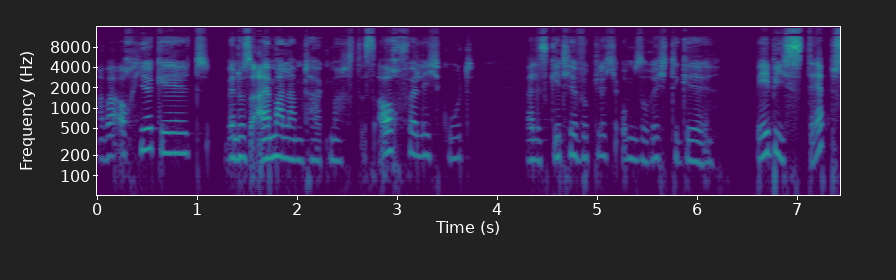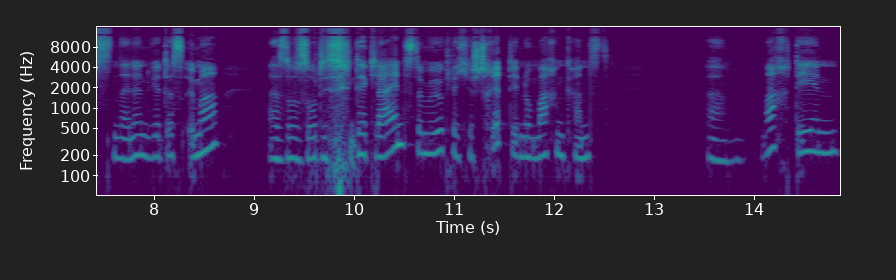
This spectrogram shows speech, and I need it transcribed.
Aber auch hier gilt, wenn du es einmal am Tag machst, ist auch völlig gut, weil es geht hier wirklich um so richtige Baby Steps, nennen wir das immer. Also so die, der kleinste mögliche Schritt, den du machen kannst. Ähm, mach den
